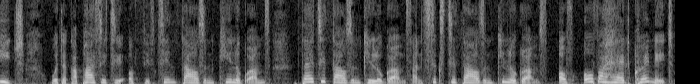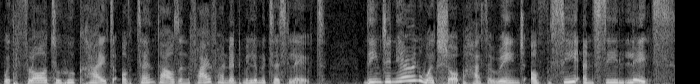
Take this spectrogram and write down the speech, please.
each with a capacity of 15,000 kilograms, 30,000 kilograms and 60,000 kilograms of overhead craneage with floor to hook height of 10,500 millimeters lift. The engineering workshop has a range of CNC lathes,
